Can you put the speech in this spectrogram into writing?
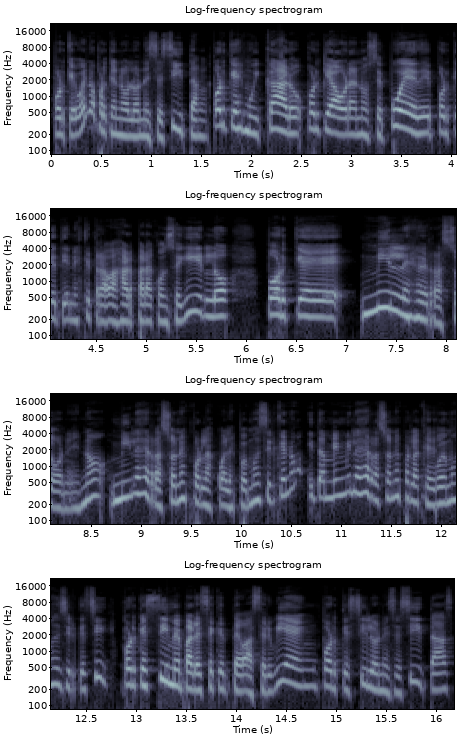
porque bueno? Porque no lo necesitan, porque es muy caro, porque ahora no se puede, porque tienes que trabajar para conseguirlo, porque miles de razones, ¿no? Miles de razones por las cuales podemos decir que no y también miles de razones por las que podemos decir que sí. Porque sí me parece que te va a hacer bien, porque sí lo necesitas,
